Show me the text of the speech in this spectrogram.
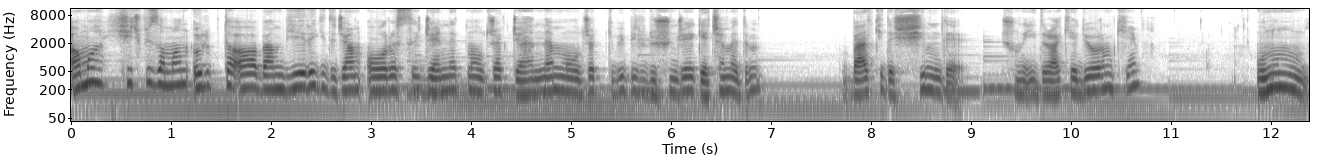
ama hiçbir zaman ölüp de Aa, ben bir yere gideceğim orası cennet mi olacak cehennem mi olacak gibi bir düşünceye geçemedim. Belki de şimdi şunu idrak ediyorum ki onun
